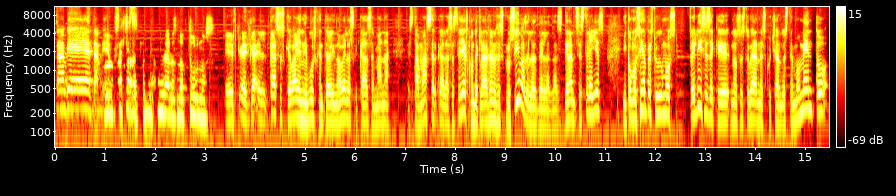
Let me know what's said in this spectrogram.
También, también. Pues, a a los nocturnos. El, el, el, caso es que vayan y busquen TV y novelas, que cada semana está más cerca de las estrellas, con declaraciones exclusivas de las, de las, las grandes estrellas. Y como siempre, estuvimos felices de que nos estuvieran escuchando este momento.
